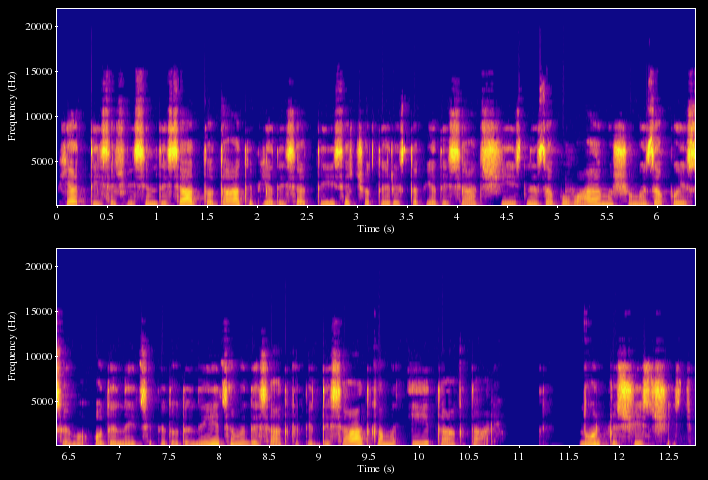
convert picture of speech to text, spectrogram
5080 додати 50456. Не забуваємо, що ми записуємо одиниці під одиницями, десятки під десятками і так далі. 0 плюс 6 6.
